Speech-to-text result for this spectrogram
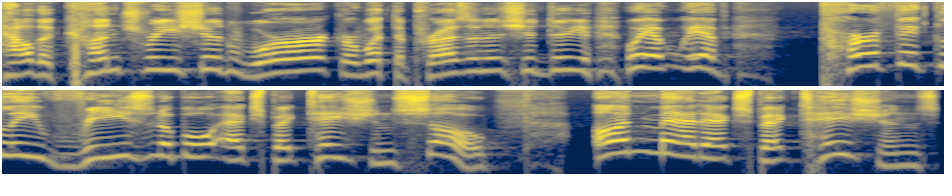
how the country should work, or what the president should do. We have, we have perfectly reasonable expectations. So, unmet expectations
